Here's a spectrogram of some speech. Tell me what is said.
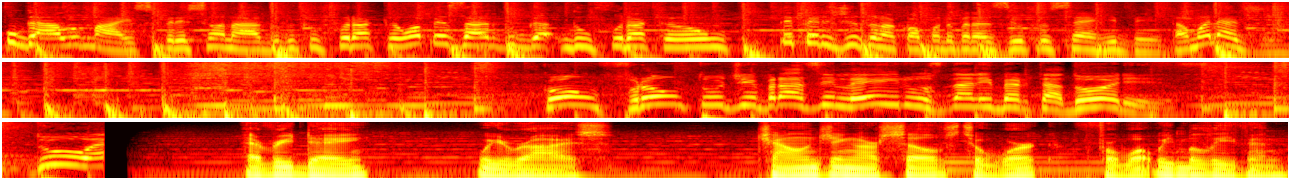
o galo mais pressionado do que o Furacão, apesar do, do Furacão ter perdido na Copa do Brasil para o CRB. Dá uma olhadinha. Confronto de brasileiros na Libertadores. Duelo Every day, we rise, challenging ourselves to work for what we believe in.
